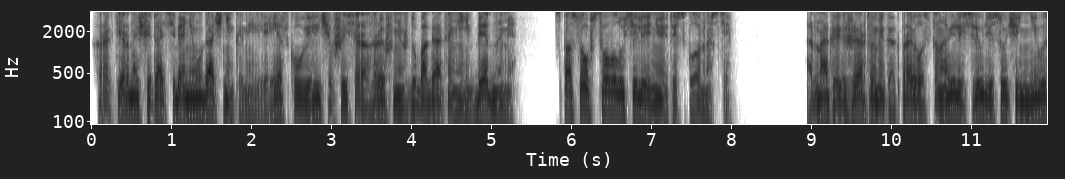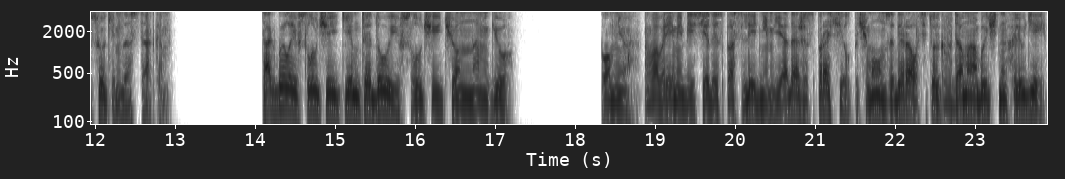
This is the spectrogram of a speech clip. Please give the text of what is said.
характерно считать себя неудачниками, и резко увеличившийся разрыв между богатыми и бедными способствовал усилению этой склонности. Однако их жертвами, как правило, становились люди с очень невысоким достатком. Так было и в случае Ким Тэду, и в случае Чон Намгю. Помню, во время беседы с последним я даже спросил, почему он забирался только в дома обычных людей,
